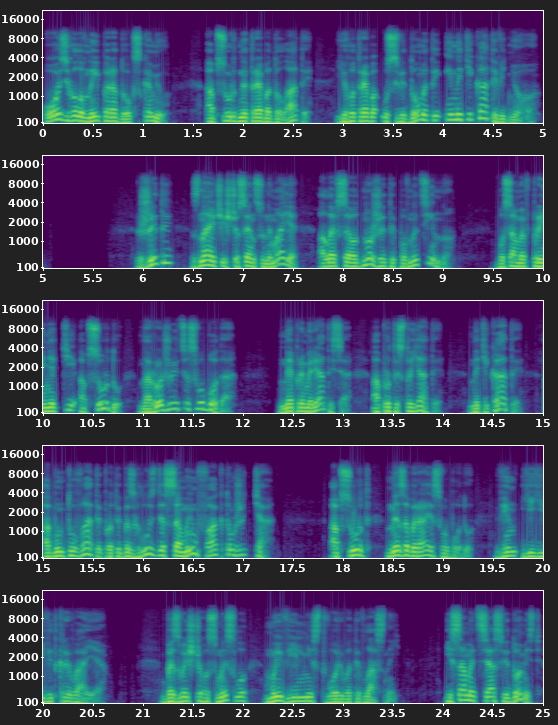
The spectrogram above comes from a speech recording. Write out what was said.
Ось головний парадокс Кам'ю. Абсурд не треба долати, його треба усвідомити і не тікати від нього. Жити, знаючи, що сенсу немає, але все одно жити повноцінно. Бо саме в прийнятті абсурду народжується свобода. Не примирятися, а протистояти, не тікати, а бунтувати проти безглуздя самим фактом життя. Абсурд не забирає свободу, він її відкриває. Без вищого смислу ми вільні створювати власний. І саме ця свідомість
